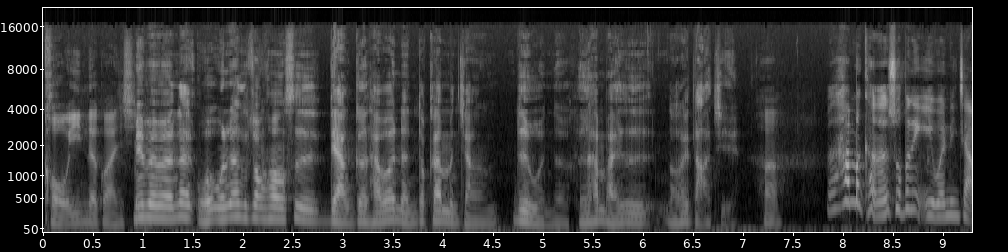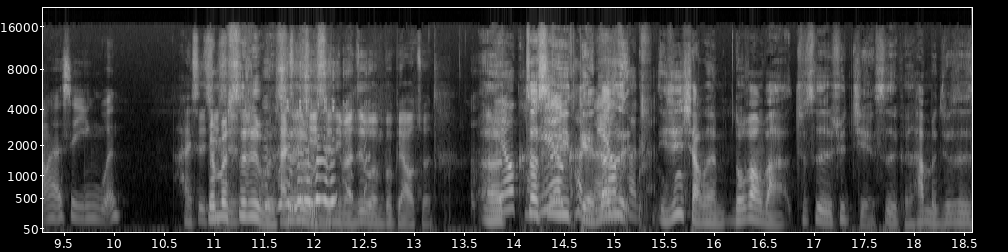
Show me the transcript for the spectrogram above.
口音的关系。没有没有没有，那我我那个状况是两个台湾人都跟他们讲日文的，可是他们还是脑袋打结。哈，那他们可能说不定以为你讲的是英文，还是有没有是日文？还是其实你们日文不标准？呃，这是一点，但是已经想了很多方法，就是去解释，可是他们就是。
